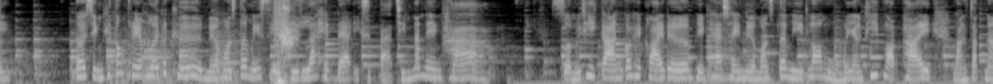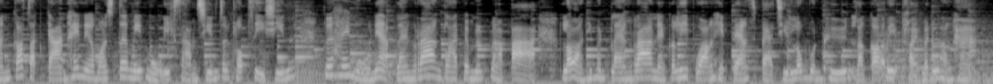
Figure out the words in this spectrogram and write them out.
โดยสิ่งที่ต้องเตรียมเลยก็คือ เนื้อมอนสเตอร์มี 4 ชิ้นและเห็ดแดงอีก 18 ชิ้นนั่นเองค่ะ ส่วนวิธีการก็คล้ายๆเดิม เพียงแค่ใช้เนื้อมอนสเตอร์มีดล่อหมูมายังที่ปลอดภัย หลังจากนั้นก็จัดการให้เนื้อมอนสเตอร์มีดหมูอีก 3 ชิ้นจนครบ 4 ชิ้น เพื่อให้หมูเนี่ยแปลงร่างกลายเป็นมนุษย์หมาป่า ระหว่างที่มันแปลงร่างเนี่ยก็รีบวางเห็ดแดง 18 ชิ้นลงบนพื้น แล้วก็รีบถอยมาดูห่างๆ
